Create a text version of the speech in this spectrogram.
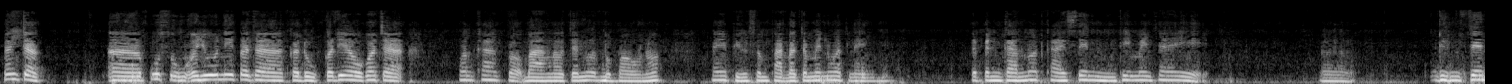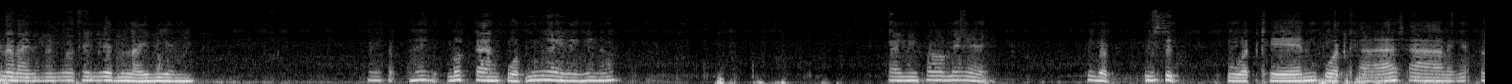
เนื่องจาก ผู้สูงอายุนี่ก็จะกระดูกกระเดี่ยวก็จะค่อนข้างเปราะบางเราจะนวดเบาๆเนาะให้ผิวสัมผัสเราจะไม่นวดแรงจะเป็นการนวดคลายเส้นที่ไม่ใช่ เอ่อดึงเส้นอะไรนะคะนวดให้เลือดมันไหลเวียนให้ให้ลดการปวดเมื่อยอะไรอย่างเงี้ยเนาะใครมีพ่อแม่ที่แบบรู้สึก ปวดแขน ปวดขาชาอะไรเงี้ย ก็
